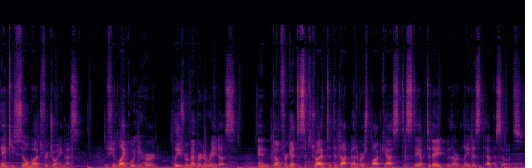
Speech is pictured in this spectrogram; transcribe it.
Thank you so much for joining us. If you like what you heard, please remember to rate us. And don't forget to subscribe to the Metaverse podcast to stay up to date with our latest episodes.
